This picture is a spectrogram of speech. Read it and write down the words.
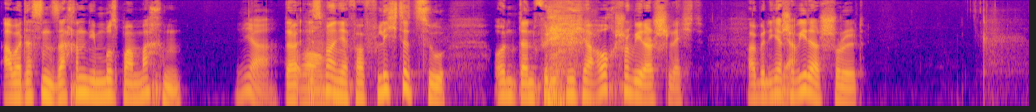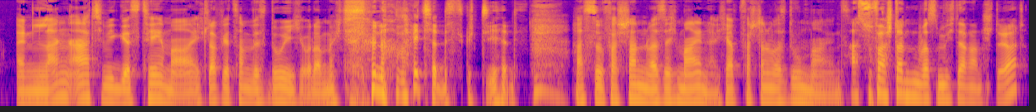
Aber das sind Sachen, die muss man machen. Ja. Da aber- ist man ja verpflichtet zu. Und dann fühle ich mich ja auch schon wieder schlecht. Da bin ich ja, Ja. schon wieder schuld. Ein langatmiges Thema. Ich glaube, jetzt haben wir es durch. Oder möchtest du noch weiter diskutieren? Hast du verstanden, was ich meine? Ich habe verstanden, was du meinst. Hast du verstanden, was mich daran stört?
